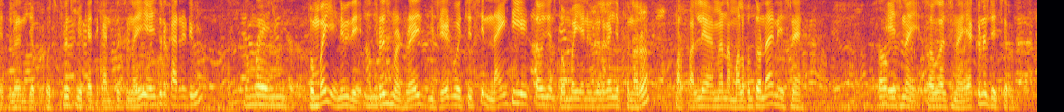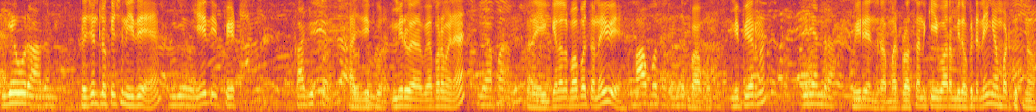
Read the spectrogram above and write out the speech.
ఎద్దులని చెప్పుకోవచ్చు. ఫ్రెండ్స్ మీకు అయితే కనిపిస్తున్నాయి ఎదురు కరెక్ట్వి తొంభై ఎనిమిది. తొంభై ఎనిమిది. ఫ్రెండ్స్ మరి ప్రైస్ మీ రేట్ వచ్చేసి నైంటీ ఎయిట్ థౌజండ్ తొంభై ఎనిమిది వేలుగా చెప్తున్నారు. మరి పల్లె ఏమైనా మలపతుండా వేసినాయి? వేసినాయి? సౌగాల్సినాయి ఎక్కడి నుంచి వచ్చారు? ఇదే ఊరు ఆదని ప్రజెంట్ లొకేషన్ ఇదే. ఏది? పేట్? కాజీపూర్. కాజీపూర్. మీరు వ్యాపారమేనా? వ్యాపారం. మరి గిల్లల బాబోతున్నా ఇవి? బాగా పోతారు రెండు. బాబు మీ పేరున? వీరేంద్ర. వీరేంద్ర. మరి ప్రస్తుతానికి ఈ వారం ఇది ఒకటే ఇంకా పట్టుకొచ్చినావు?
